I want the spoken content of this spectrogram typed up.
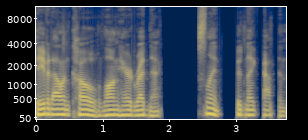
David Allan Coe, Long Haired Redneck. Slint, Goodnight Captain.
